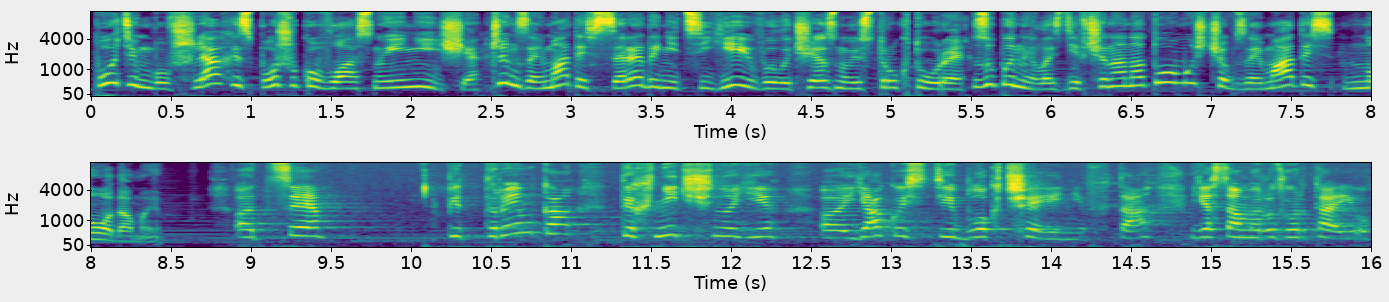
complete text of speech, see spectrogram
Потім був шлях із пошуку власної ніші, чим займатись всередині цієї величезної структури. Зупинилась дівчина на тому, щоб займатись нодами. А Це підтримка технічної е, якості блокчейнів. Та я саме розгортаю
